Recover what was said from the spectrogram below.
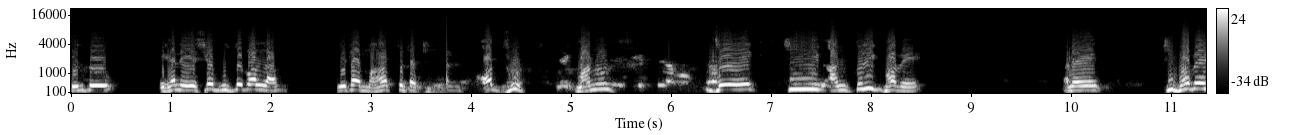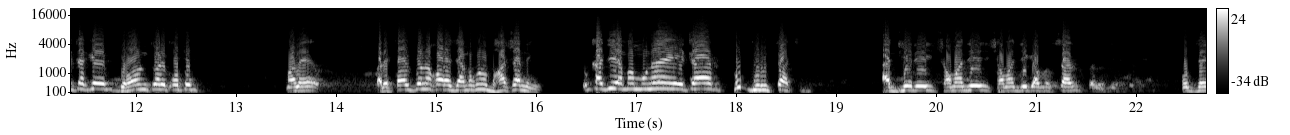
কিন্তু এখানে এসে বুঝতে পারলাম যে এটার মাহাত্মটা কি। অদ্ভুত। মানুষ যে কি আন্তরিক ভাবে মানে কীভাবে এটাকে গ্রহণ করে, কত মানে মানে কল্পনা করা যায়, আমার কোনো ভাষা নেই। তো কাজে আমার মনে হয় এটার খুব গুরুত্ব আছে। আজকের এই সমাজে সামাজিক অবস্থার মধ্যে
